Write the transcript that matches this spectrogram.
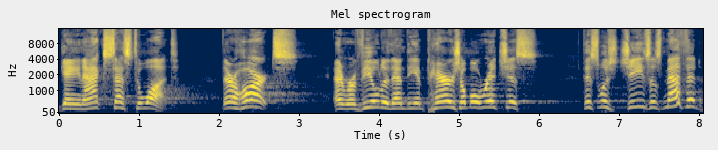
gain access to what? Their hearts, and reveal to them the imperishable riches. This was Jesus' method.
